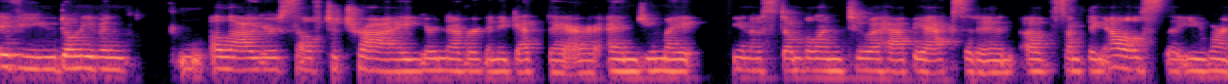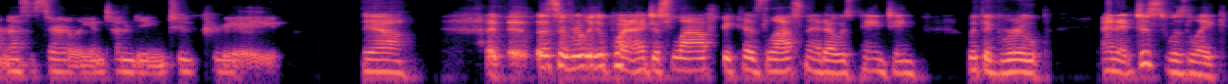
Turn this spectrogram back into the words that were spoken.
if you don't even allow yourself to try, you're never going to get there and you might you know stumble into a happy accident of something else that you weren't necessarily intending to create. Yeah. That's a really good point. I just laughed because last night i was painting with a group and it just was like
